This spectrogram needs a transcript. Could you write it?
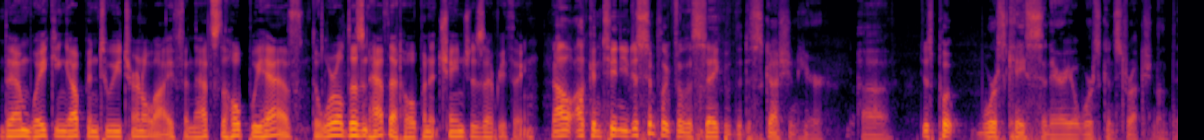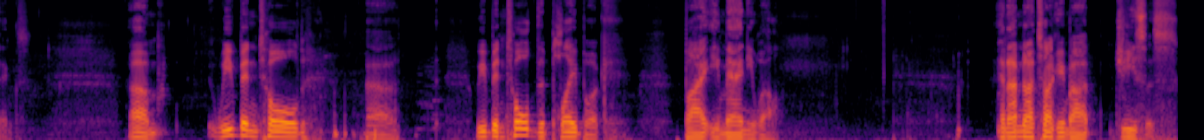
them waking up into eternal life. And that's the hope we have. The world doesn't have that hope, and it changes everything. Now I'll continue just simply for the sake of the discussion here. Uh, just put worst case scenario, worst construction on things. Um, we've been told, uh, we've been told the playbook by Emmanuel, and I'm not talking about Jesus.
